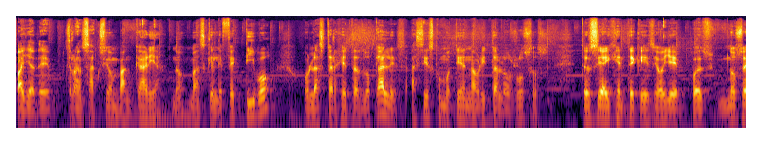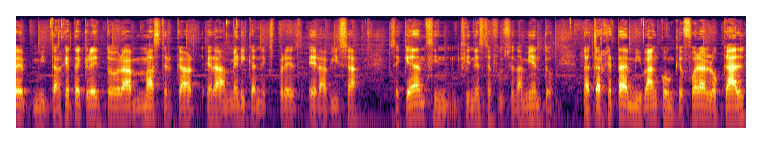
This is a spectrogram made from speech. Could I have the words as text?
vaya, de transacción bancaria, ¿no? Más que el efectivo o las tarjetas locales. Así es como tienen ahorita los rusos. Entonces si hay gente que dice, oye, pues no sé, mi tarjeta de crédito era Mastercard, era American Express, era Visa, se quedan sin, sin este funcionamiento. La tarjeta de mi banco, aunque fuera local,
